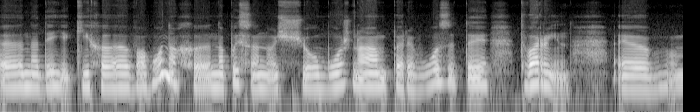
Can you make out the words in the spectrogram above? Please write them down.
Е, На деяких е, вагонах е, написано, що можна перевозити тварин. В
